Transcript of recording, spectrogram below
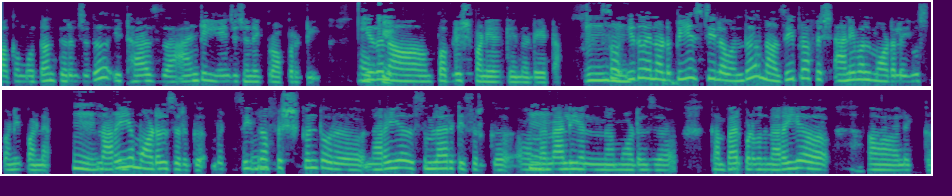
பார்க்கும்போது தான் தெரிஞ்சது it has anti angiogenic property இது நான் பப்ளிஷ் பண்ணிருக்கேன் இந்த டேட்டா சோ இது என்னோட பிஹெச்டில வந்து நான் ஜீப்ரா ஃபிஷ் அனிமல் மாடலை யூஸ் பண்ணி பண்ணேன். நிறைய மாடல்ஸ் இருக்கு. பட் ஜீப்ரா ஃபிஷ்க்குன்ட்டு ஒரு நிறைய சிமிலாரிட்டிஸ் இருக்கு. மெமாலியன் மாடல்ஸ் கம்பேர் பண்ணும்போது நிறைய லைக்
